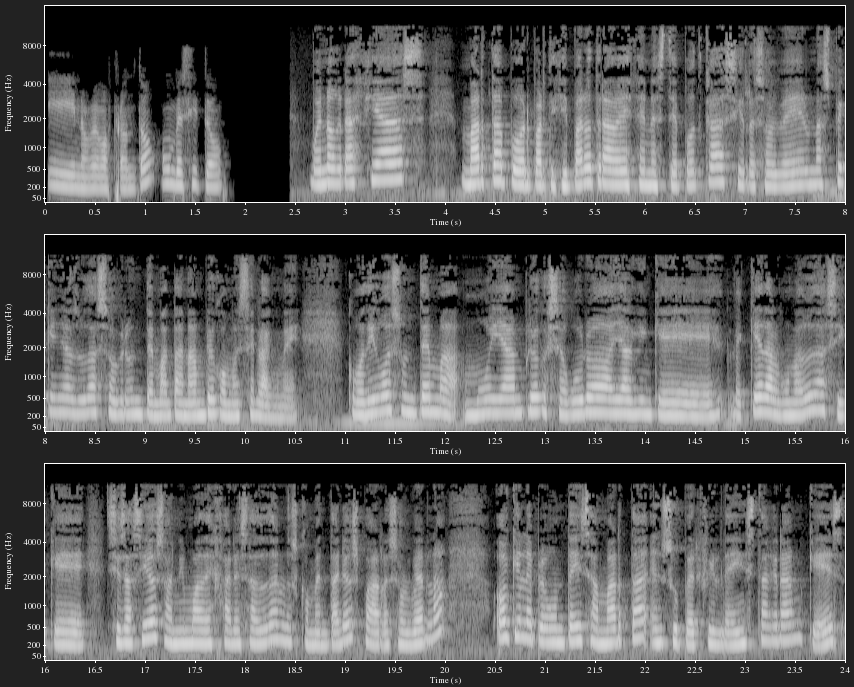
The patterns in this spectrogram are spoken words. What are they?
y nos vemos pronto. Un besito. Bueno, gracias Marta por participar otra vez en este podcast y resolver unas pequeñas dudas sobre un tema tan amplio como es el acné. Como digo, es un tema muy amplio que seguro hay alguien que le queda alguna duda, así que si es así os animo a dejar esa duda en los comentarios para resolverla o que le preguntéis a Marta en su perfil de Instagram que es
